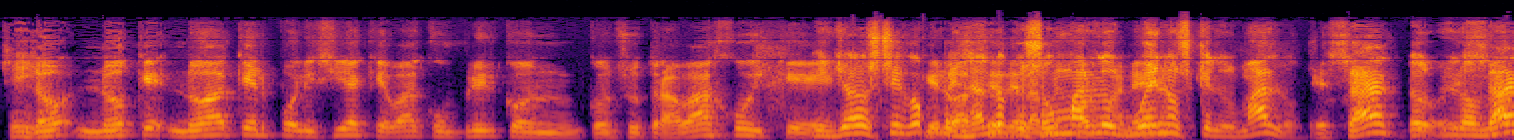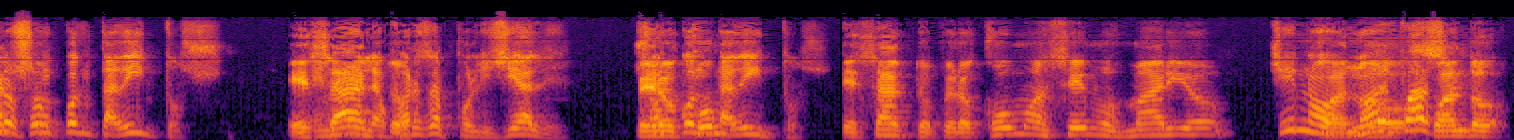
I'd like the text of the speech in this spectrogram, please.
Sí. No, no que no aquel policía que va a cumplir con, con su trabajo y que y yo sigo que pensando que son más los manera. buenos que los malos. Exacto, Los, los exacto, malos son contaditos en- en, las exacto, fuerzas policiales. Pero son ¿cómo- contaditos. exacto, pero ¿cómo hacemos, Mario, Sí, no, cuando, no es fácil. cuando,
